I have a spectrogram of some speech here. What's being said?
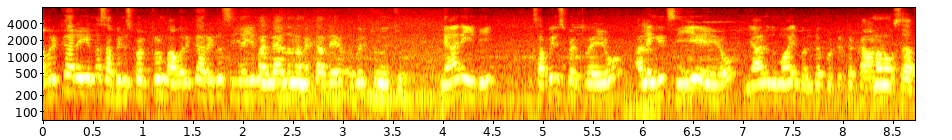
അവർക്ക് അറിയുന്ന സബ് ഇൻസ്പെക്ടറും അവർക്ക് അറിയുന്ന സി ഐയും അല്ല എന്ന് നമുക്ക് അദ്ദേഹം ഇവർ ചോദിച്ചു. ഞാൻ ഇനി സബ് ഇൻസ്പെക്ടറെയോ അല്ലെങ്കിൽ സി എയോ ഞാനിതുമായി ബന്ധപ്പെട്ടിട്ട് കാണണോ സാർ?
